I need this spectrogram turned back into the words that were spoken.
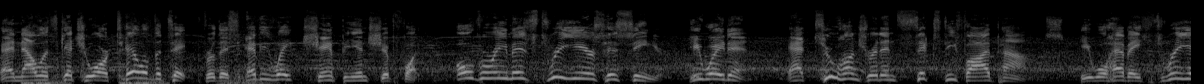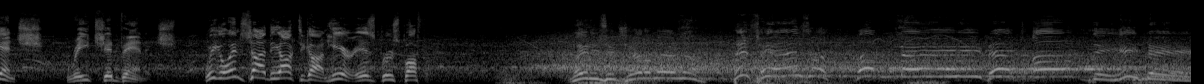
And now let's get you our tale of the tape for this heavyweight championship fight. Overeem is three years his senior. He weighed in at 265 pounds. He will have a three-inch reach advantage. We go inside the octagon. Here is Bruce Buffer. Ladies and gentlemen, this is the main event of the evening.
